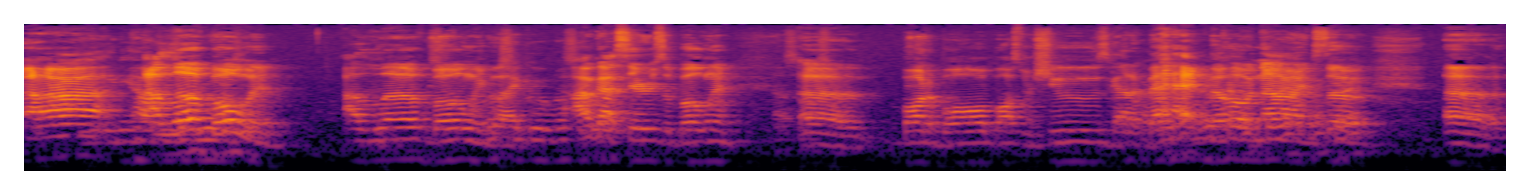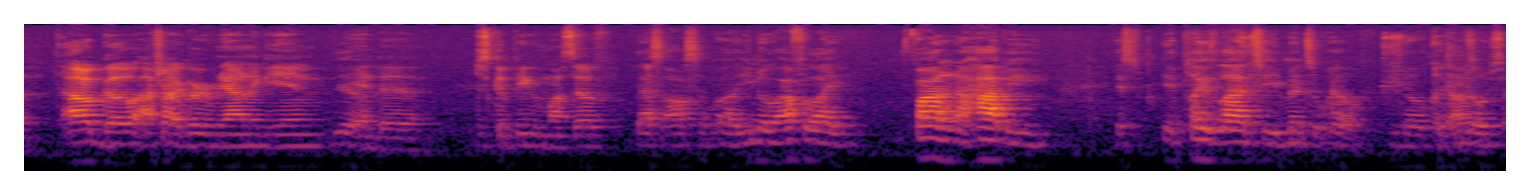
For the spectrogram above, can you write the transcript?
Uh, Any I love bowling. I love bowling. What's Like I've got serious of bowling. That's Uh, bought a ball, bought some shoes, got a Okay, bag, the whole nine. okay. So uh, I'll go. I'll try to go every now and again Yeah. and uh, just compete with myself. That's awesome. Uh, you know, I feel like finding a hobby, is, it plays a lot into your mental health. You know, because you know, 1000%.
